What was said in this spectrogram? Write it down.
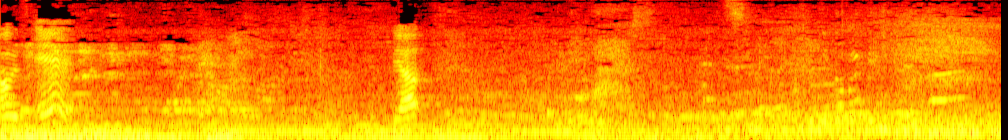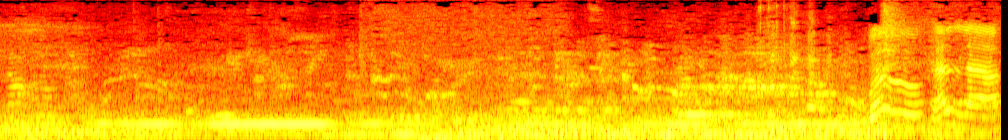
Oh, it's it. Yep. Whoa,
